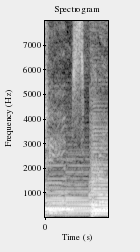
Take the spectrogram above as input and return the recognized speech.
чим справа.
